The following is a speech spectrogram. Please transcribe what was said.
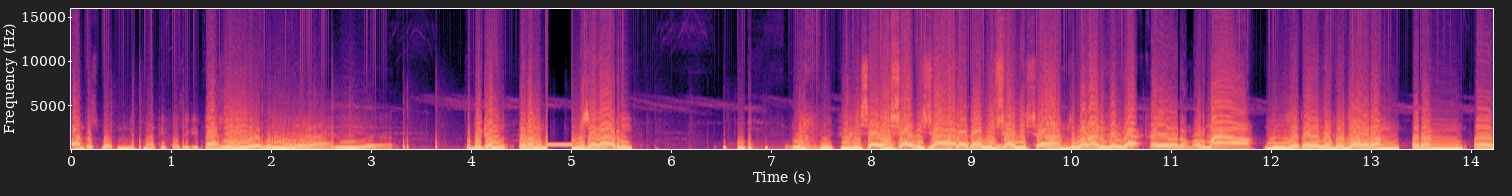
pantas buat menikmati fasilitas. Iya, benar. Iya. Tapi kan orang bisa lari. Bisa, bisa, bisa, Bisa, kan? bisa, bisa. Cuma larinya nggak kayak orang normal. Iya, kayak contohnya orang orang eh,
